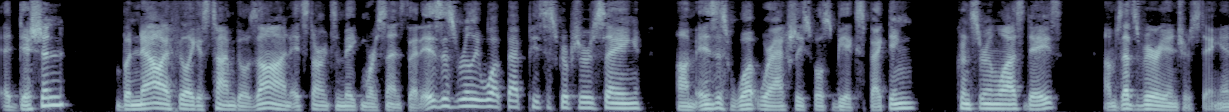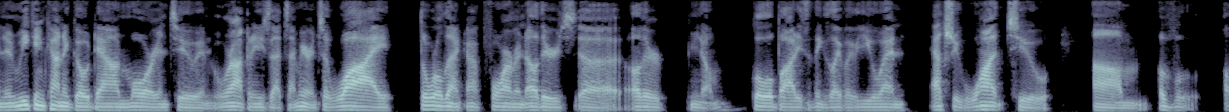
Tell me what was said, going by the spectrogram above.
addition. But now I feel like as time goes on, it's starting to make more sense that is this really what that piece of scripture is saying? Um, is this what we're actually supposed to be expecting concerning the last days? Um, so that's very interesting. And then we can kind of go down more into, and we're not going to use that time here, into why the World Economic Forum and others, uh, other, you know, global bodies and things like, like the UN actually want to, um, of, uh,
